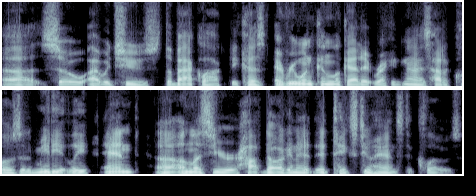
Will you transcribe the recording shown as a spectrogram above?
Uh, so I would choose the back lock because everyone can look at it, recognize how to close it immediately, and uh, unless you're hot dogging it, it takes two hands to close.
